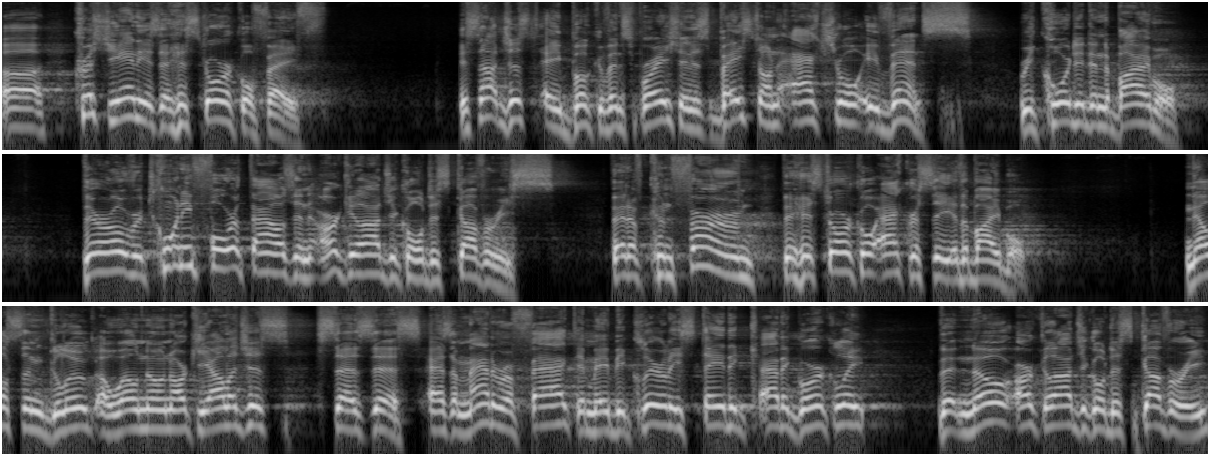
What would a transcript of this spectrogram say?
uh, Christianity is a historical faith. It's not just a book of inspiration, it's based on actual events recorded in the Bible. There are over 24,000 archaeological discoveries that have confirmed the historical accuracy of the Bible. Nelson Glueck, a well known archaeologist, says this As a matter of fact, it may be clearly stated categorically that no archaeological discovery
